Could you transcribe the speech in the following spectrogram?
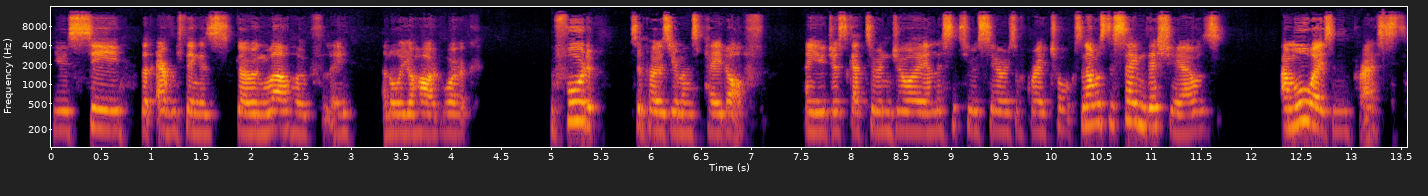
you see that everything is going well hopefully and all your hard work before the symposium has paid off and you just get to enjoy and listen to a series of great talks. And that was the same this year. I was i'm always impressed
